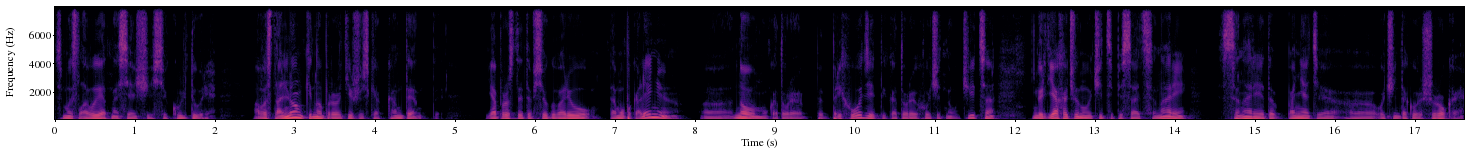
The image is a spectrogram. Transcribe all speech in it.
смысловые, относящиеся к культуре. А в остальном кино, превратившись как контент, я просто это все говорю тому поколению, э, новому, которое приходит и которое хочет научиться. Говорит, я хочу научиться писать сценарий. Сценарий — это понятие э, очень такое широкое.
